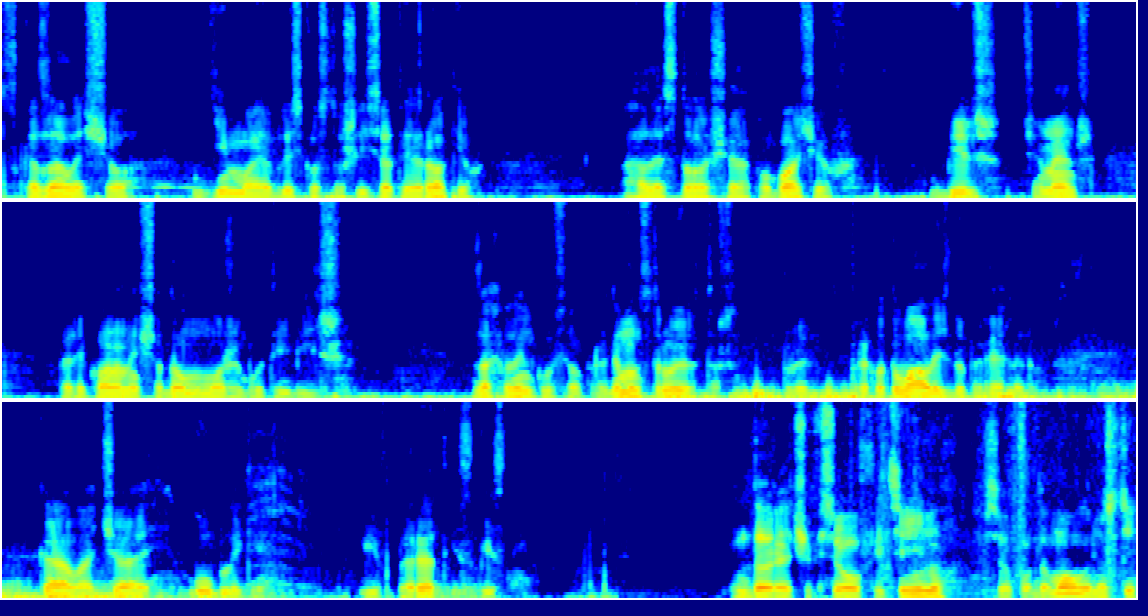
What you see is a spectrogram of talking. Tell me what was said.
Сказали, що дім має близько 160 років, але з того, що я побачив, більш чи менш переконаний, що дому може бути і більше. За хвилинку все продемонструю, тож приготувались до перегляду. Кава, чай, бублики і вперед із піснею. До речі, все офіційно, все по домовленості.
